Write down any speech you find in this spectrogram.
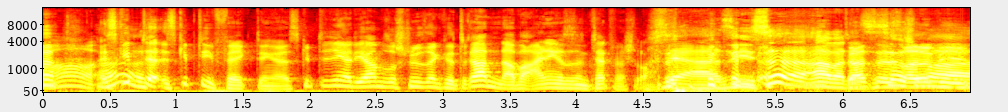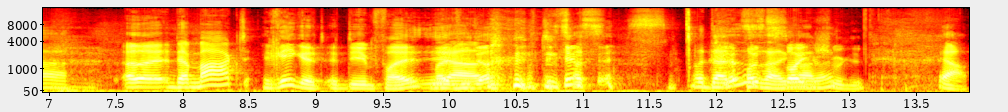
Ah, es, gibt ja, es gibt die Fake-Dinger. Es gibt die Dinger, die haben so Schnürsenkel dran, aber einige sind Klettverschluss. Ja, siehst du, aber das, Das ist, ja ist schon irgendwie- mal. Also der Markt regelt in dem Fall mal Ja. wieder. Das- Und dann ist und es halt gerade. Ja,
